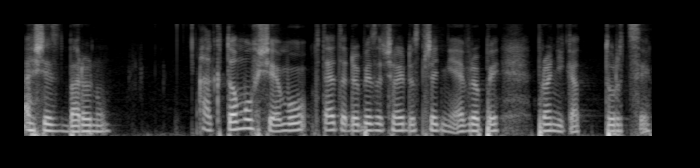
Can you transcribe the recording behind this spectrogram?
a 6 baronů. A k tomu všemu v této době začaly do střední Evropy pronikat Turci.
